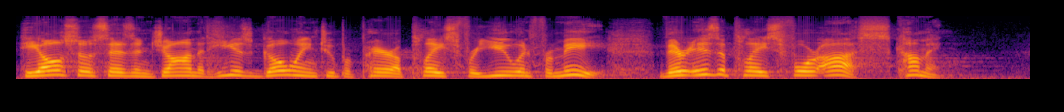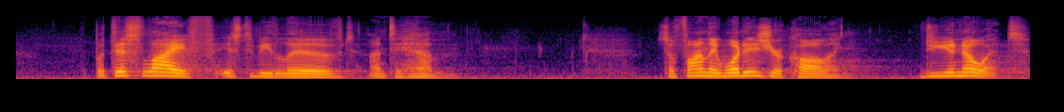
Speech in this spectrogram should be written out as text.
He also says in John that He is going to prepare a place for you and for me. There is a place for us coming, but this life is to be lived unto Him. So, finally, what is your calling? Do you know it?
